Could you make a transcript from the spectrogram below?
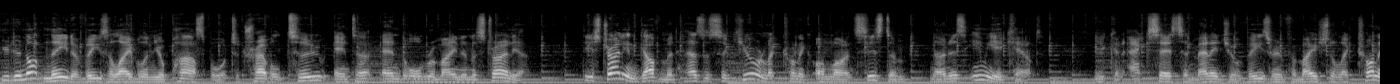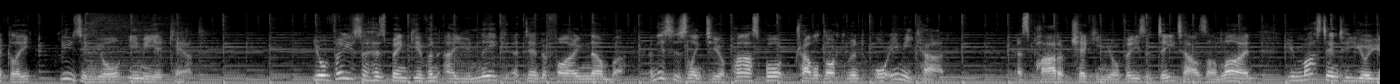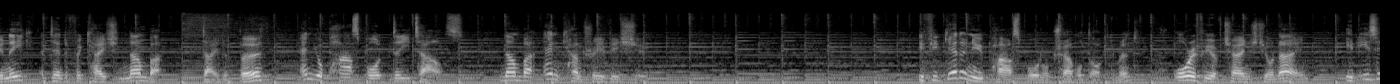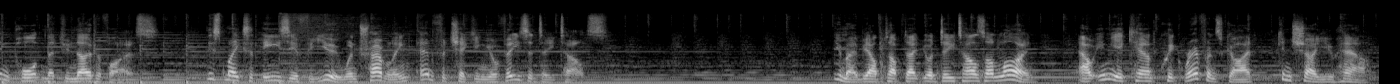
You do not need a visa label in your passport to travel to, enter and or remain in Australia. The Australian Government has a secure electronic online system known as ImmiAccount. You can access and manage your visa information electronically using your ImmiAccount. Your visa has been given a unique identifying number and this is linked to your passport, travel document or ImmiCard. As part of checking your visa details online, you must enter your unique identification number date of birth and your passport details, number and country of issue. If you get a new passport or travel document, or if you have changed your name, it is important that you notify us. This makes it easier for you when travelling and for checking your visa details. You may be able to update your details online. Our ImmiAccount quick reference guide can show you how.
